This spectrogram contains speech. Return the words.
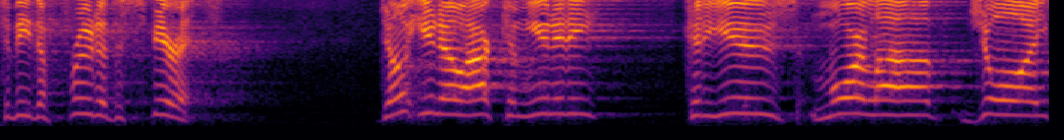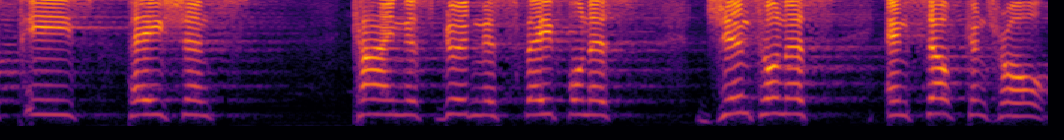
to be the fruit of the Spirit. Don't you know our community could use more love, joy, peace, patience, kindness, goodness, faithfulness, gentleness, and self control?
